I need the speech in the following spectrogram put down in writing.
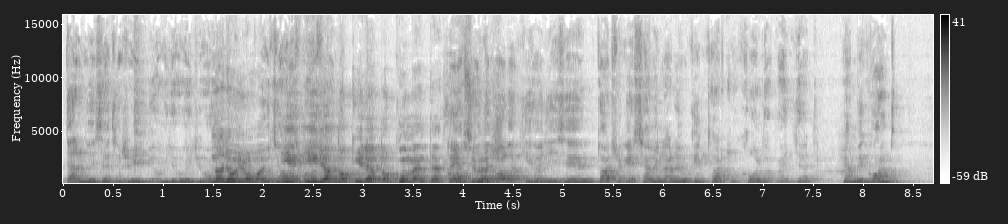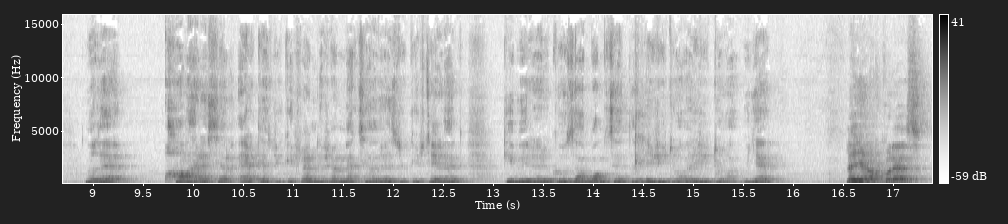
természetes, hogy... hogy, hogy, hogy Nagyon jó vagy. Ír, írjatok, írjatok kommentet, légy szíves. valaki, hogy izé, tartsak egy szeminárióként, tartok holnap egyet. Semmi gond. Na de ha már ezt elkezdjük és rendesen megszervezzük, és tényleg kibéreljük hozzá a bankcentert, és így tovább, és így tovább, ugye? Legyen akkor ez.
